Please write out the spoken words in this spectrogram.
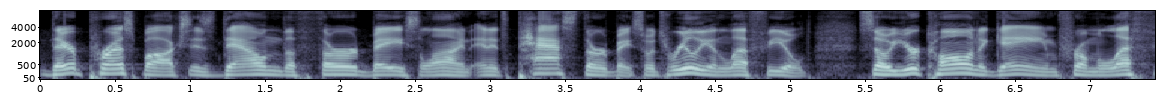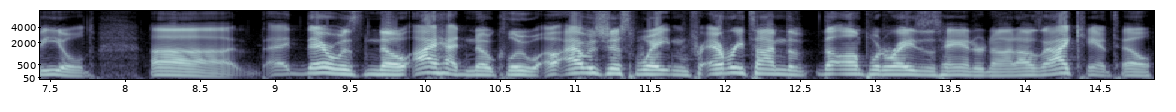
Their press box is down the third base line and it's past third base, so it's really in left field. So you're calling a game from left field uh, there was no, I had no clue. I was just waiting for every time the, the ump would raise his hand or not. I was like, I can't tell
